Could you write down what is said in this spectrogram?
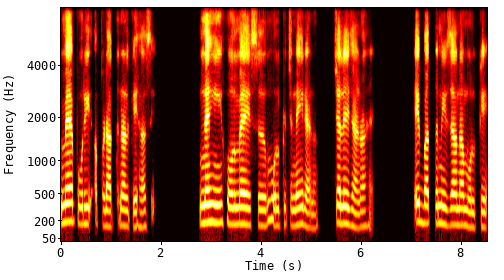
ਮੈਂ ਪੂਰੀ ਅਪੜਤ ਨਾਲ ਕਿਹਾ ਸੀ। ਨਹੀਂ, ਹੁਣ ਮੈਂ ਇਸ ਮੁਲਕ 'ਚ ਨਹੀਂ ਰਹਿਣਾ, ਚਲੇ ਜਾਣਾ ਹੈ। ਇਹ ਬਦਤਮੀਜ਼ਾਂ ਦਾ ਮੁਲਕ ਹੈ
